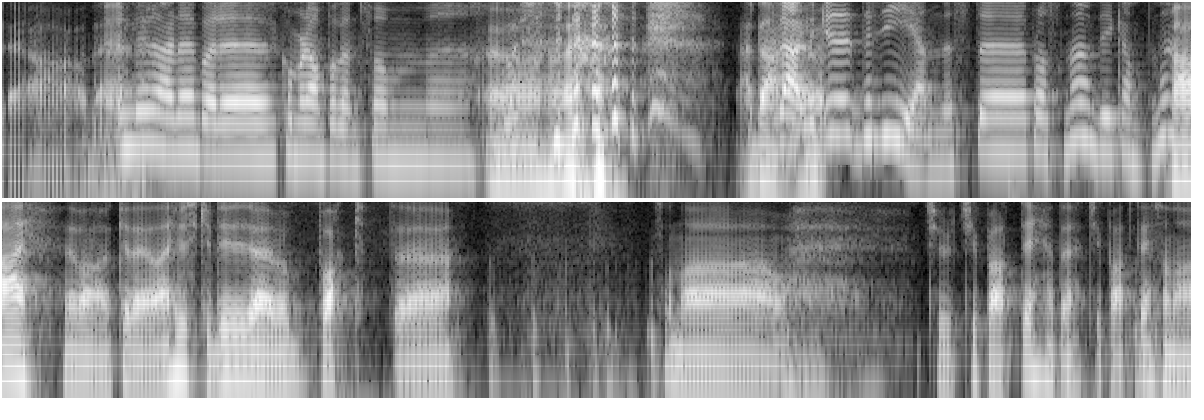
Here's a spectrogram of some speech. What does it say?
Ja, det er Eller er det bare Kommer det an på hvem som uh, går? Ja, det For det er er vel ikke de reneste plassene, de campene? Nei, det var ikke det. Jeg husker de drev og bakte sånne chipati, heter det. Chipati. Sånne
